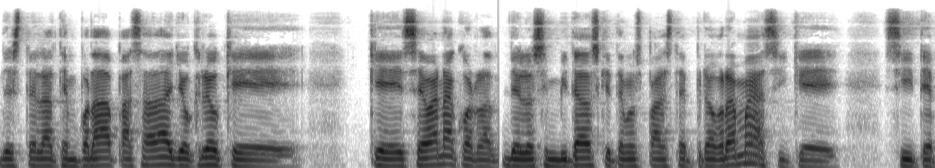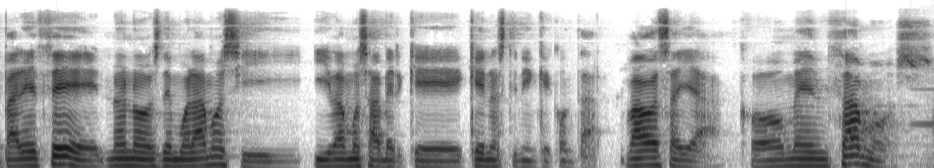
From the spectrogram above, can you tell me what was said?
desde la temporada pasada, yo creo que, que se van a acordar de los invitados que tenemos para este programa, así que si te parece, no nos demoramos y, y vamos a ver qué, qué nos tienen que contar. Vamos allá, comenzamos.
